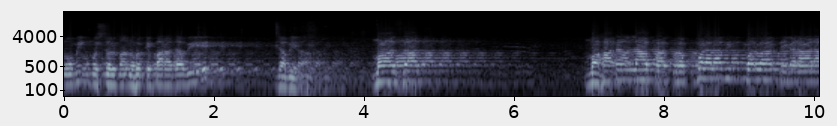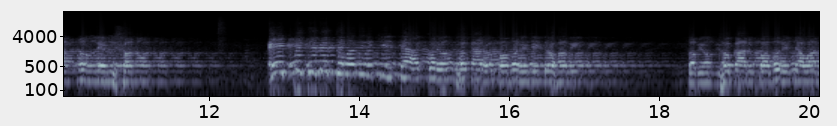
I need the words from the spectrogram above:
মমিন মুসলমান হতে পারা যাবে যাবে না। মহান আল্লাহ পাক রব্বুল আলামিন পরওয়ারদিগার আলাম বললেন, শোনো এই পৃথিবী তোমাদেরকে ত্যাগ করে? অন্ধকার কবরে যেতে হবে। তবে অন্ধকার কবরে যাওয়ার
